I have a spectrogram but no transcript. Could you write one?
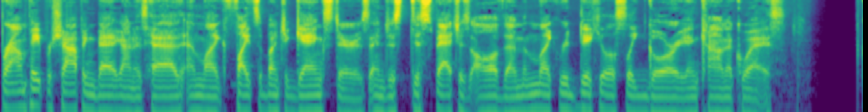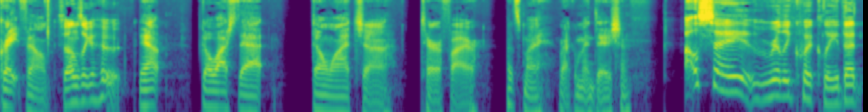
brown paper shopping bag on his head and like fights a bunch of gangsters and just dispatches all of them in like ridiculously gory and comic ways. Great film. Sounds like a hoot. Yep. Go watch that. Don't watch uh, Terrifier. That's my recommendation. I'll say really quickly that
